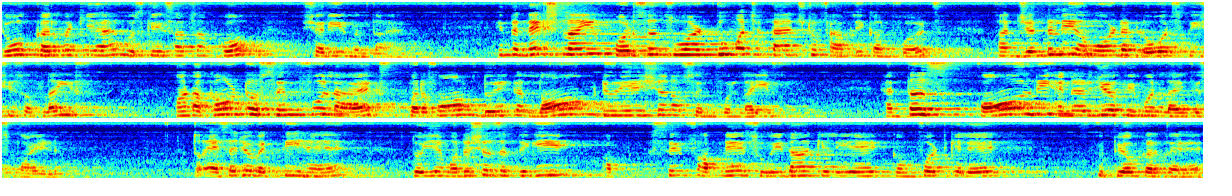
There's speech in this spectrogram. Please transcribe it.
जो कर्म किया है, उसके हिसाब से हमको शरीर मिलता है। In the next life person who are too much attach to family comforts and generally avoided lower species of life on account of sinful acts performed during a long duration of sinful life. And thus all the energy of human life is spoiled. तो ऐसे जो व्यक्ति हैं तो ये मनुष्य ज़िंदगी अप, सिर्फ़ अपने सुविधा के लिए कंफर्ट के लिए उपयोग करते हैं।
